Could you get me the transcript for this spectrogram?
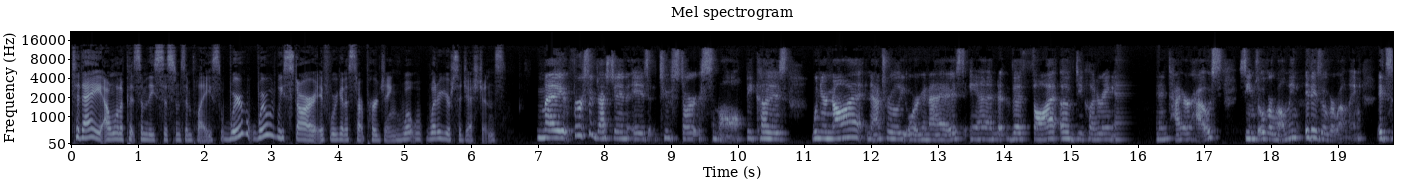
Today, I want to put some of these systems in place. Where where would we start if we're going to start purging? What what are your suggestions? My first suggestion is to start small because when you're not naturally organized and the thought of decluttering an entire house seems overwhelming, it is overwhelming. It's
